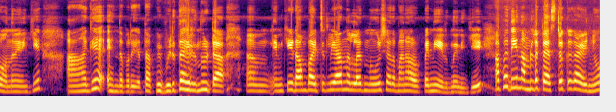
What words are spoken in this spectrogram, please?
തോന്നണം. എനിക്ക് ആകെ എന്താ പറയുക തപ്പിപ്പിടുത്തായിരുന്നു കേട്ടാ എനിക്ക് ഇടാൻ പറ്റില്ല എന്നുള്ള നൂറ് ശതമാനം ഉറപ്പ് തന്നെയായിരുന്നു എനിക്ക്. അപ്പോൾ ഇതേ നമ്മളുടെ ടെസ്റ്റൊക്കെ കഴിഞ്ഞു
